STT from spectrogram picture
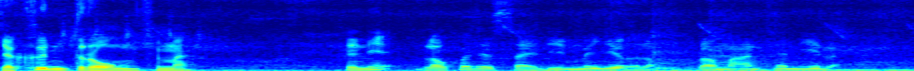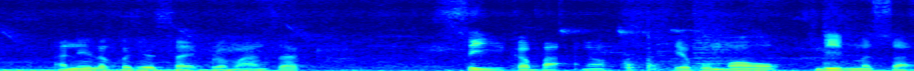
จะขึ้นตรงใช่ไหมทีนี้เราก็จะใส่ดินไม่เยอะหรอกประมาณแค่นี้แหละ อันนี้เราก็จะใส่ประมาณสัก สี่กระบะเนาะเดี๋ยวผมเอาดินมาใส่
